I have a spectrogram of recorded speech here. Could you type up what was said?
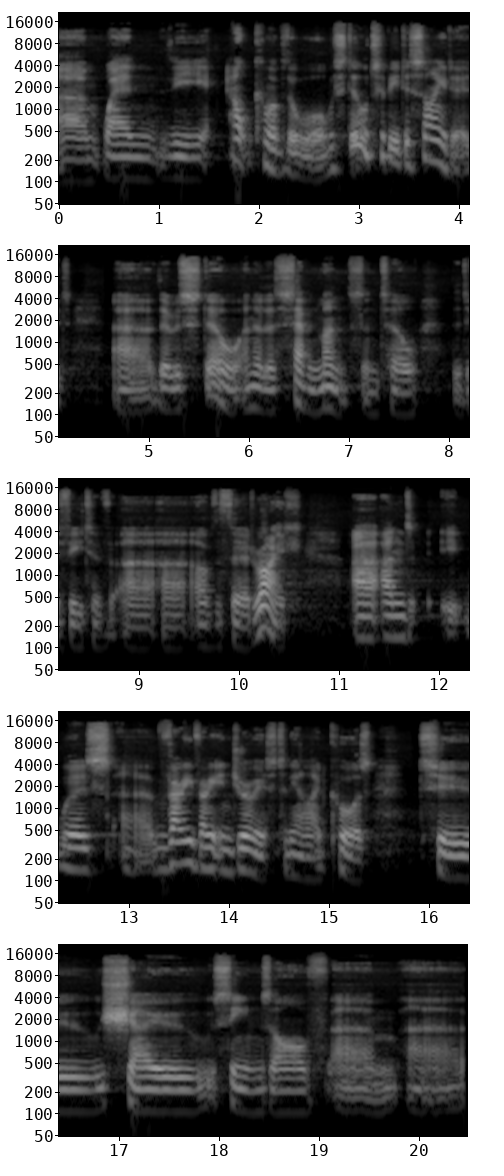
um, when the outcome of the war was still to be decided, uh, there was still another seven months until the defeat of uh, uh, of the Third Reich, uh, and it was uh, very very injurious to the Allied cause to show scenes of um, uh,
